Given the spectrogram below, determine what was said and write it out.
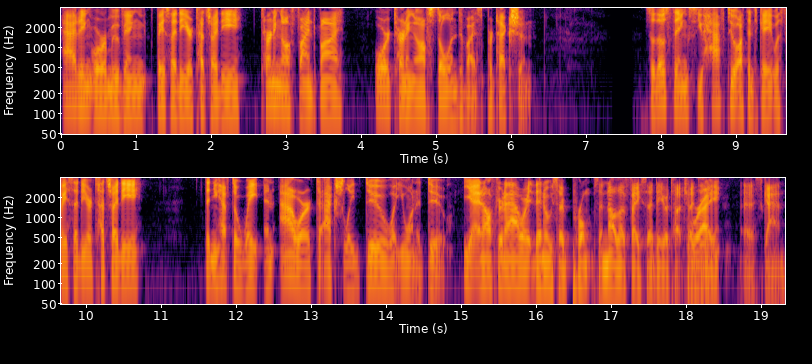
adding or removing Face ID or Touch ID, turning off Find My, or turning off stolen device protection. So those things you have to authenticate with Face ID or Touch ID then you have to wait an hour to actually do what you want to do. Yeah, and after an hour, it then also prompts another Face ID or Touch ID Right. uh, scan,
